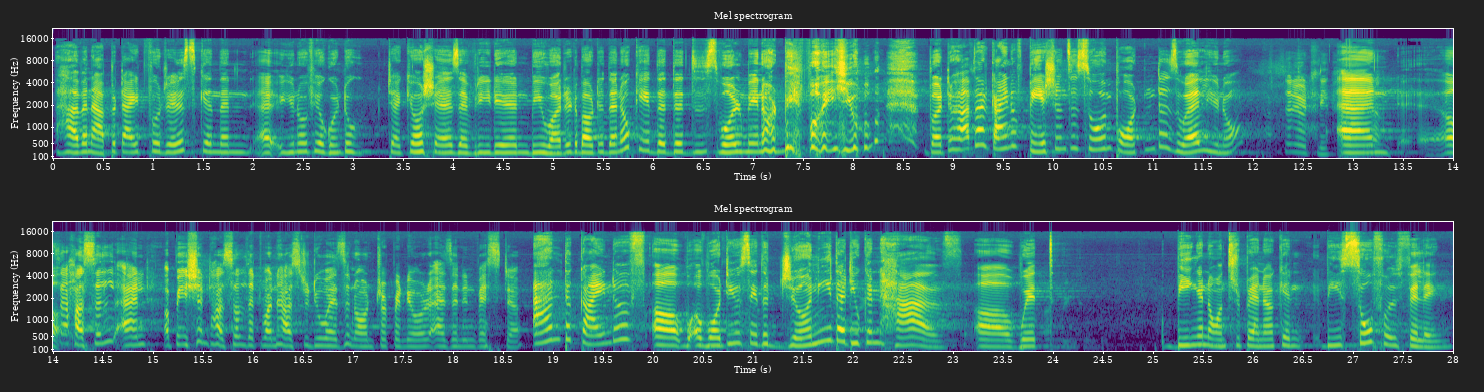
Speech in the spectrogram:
have an appetite for risk, and then, uh, you know, if you're going to check your shares every day and be worried about it, then okay, the, the, this world may not be for you. but to have that kind of patience is so important as well, you know. Absolutely. And yeah. Uh, it's a hustle and a patient hustle that one has to do as an entrepreneur, as an investor. And the kind of, uh, what do you say, the journey that you can have uh, with being an entrepreneur can be so fulfilling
